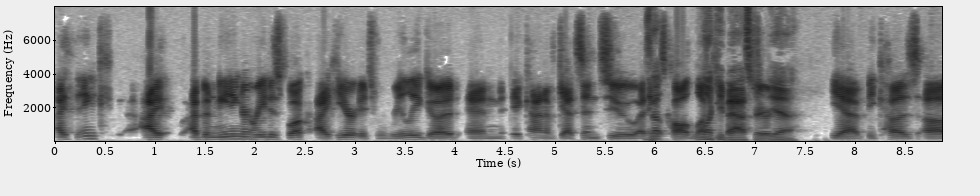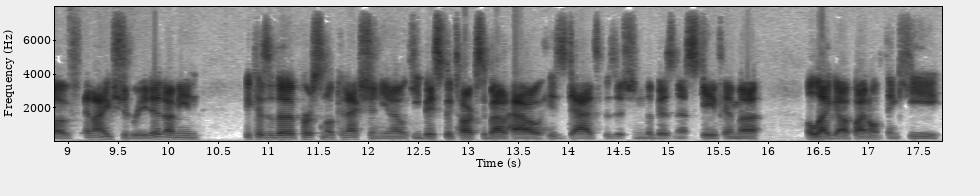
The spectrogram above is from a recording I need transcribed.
I think I I've been meaning to read his book. I hear it's really good, and it kind of gets into I think it's called Lucky, Bastard. Yeah. Yeah, because of, and I should read it. I mean, because of the personal connection. You know, he basically talks about how his dad's position in the business gave him a, a leg up. I don't think he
